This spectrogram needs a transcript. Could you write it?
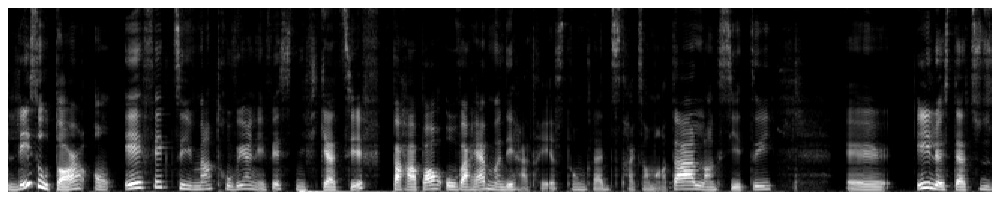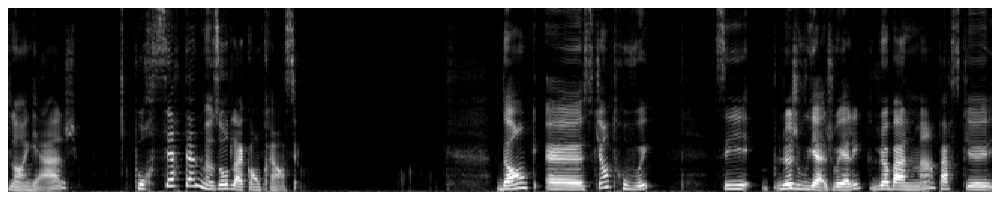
Les auteurs ont effectivement trouvé un effet significatif par rapport aux variables modératrices, donc la distraction mentale, l'anxiété euh, et le statut du langage, pour certaines mesures de la compréhension. Donc, euh, ce qu'ils ont trouvé, c'est. Là, je, vais y aller globalement parce que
